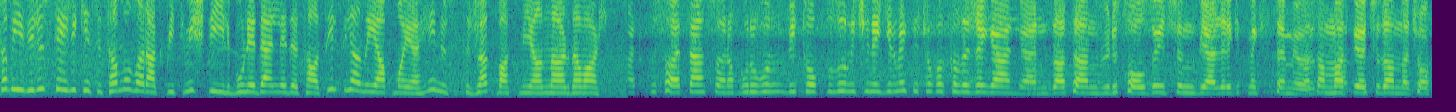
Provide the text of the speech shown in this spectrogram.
Tabii virüs tehlikesi tam olarak bitmiş değil. Bu nedenle de tatil planı yapmaya henüz sıcak bakmayanlar da var. Artık bu saatten sonra grubun bir topluluğun içine girmek de çok akıllıca gelmiyor. Yani zaten virüs olduğu için bir yerlere gitmek istemiyoruz. Zaten maddi açıdan da çok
